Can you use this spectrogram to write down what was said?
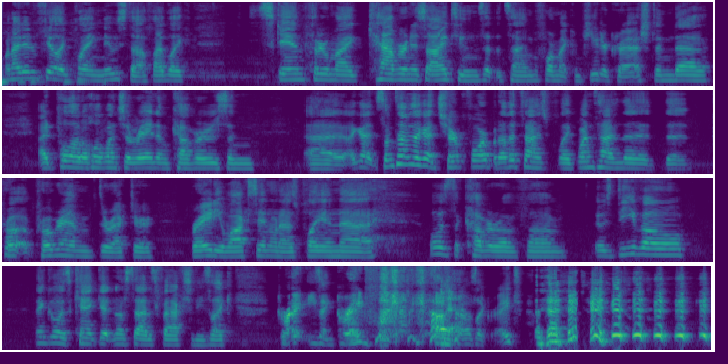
when I didn't feel like playing new stuff, I'd like scan through my cavernous iTunes at the time before my computer crashed, and uh, I'd pull out a whole bunch of random covers. And uh, I got sometimes I got chirped for it, but other times, like one time, the the pro- program director Brady walks in when I was playing. Uh, what was the cover of? Um, it was Devo. I think it was "Can't Get No Satisfaction." He's like, "Great!" He's like, "Great fucking cover." yeah. I was like, "Great."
